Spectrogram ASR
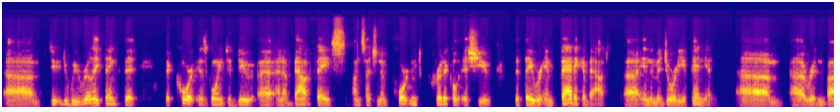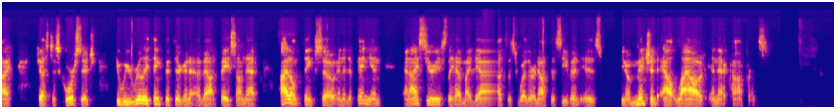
Um, do, do we really think that the court is going to do uh, an about face on such an important, critical issue that they were emphatic about uh, in the majority opinion um, uh, written by Justice Gorsuch? Do we really think that they're going to about face on that? I don't think so in an opinion. And I seriously have my doubts as to whether or not this even is, you know, mentioned out loud in that conference.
